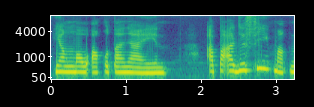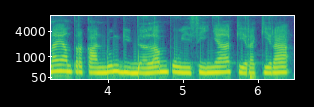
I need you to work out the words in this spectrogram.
yang mau aku tanyain, apa aja sih makna yang terkandung di dalam puisinya kira-kira?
